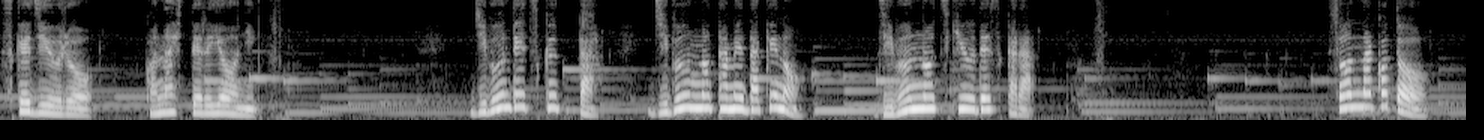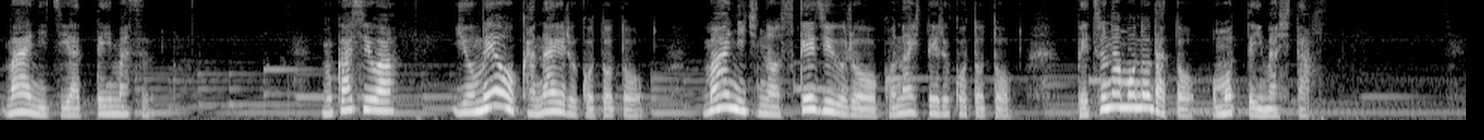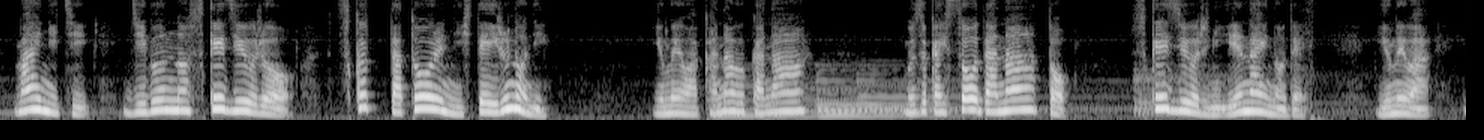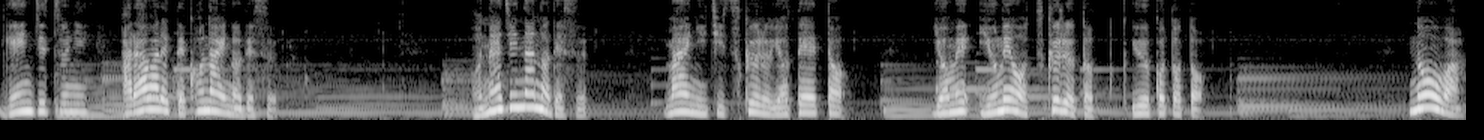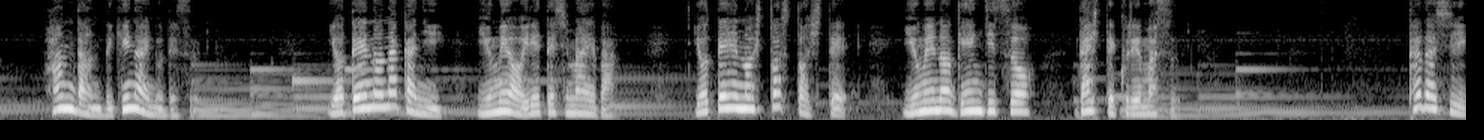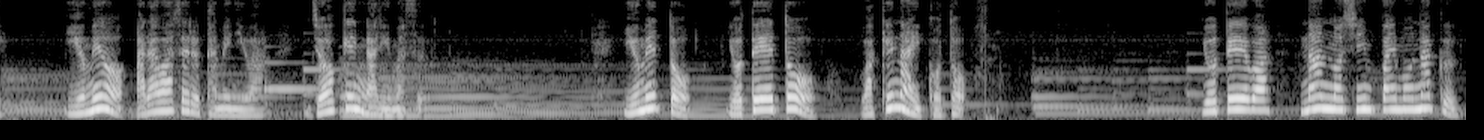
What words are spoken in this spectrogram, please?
スケジュールをこなしているように自分で作った自分のためだけの自分の地球ですから。そんなことを毎日やっています。昔は夢を叶えることと毎日のスケジュールをこなしていることと別なものだと思っていました。毎日自分のスケジュールを作った通りにしているのに夢は叶うかな難しそうだなとスケジュールに入れないので夢は現実に現れてこないのです。同じなのです。毎日作る予定と夢夢を作るということと。脳は判断できないのです。予定の中に夢を入れてしまえば予定の一つとして夢の現実を出してくれます。ただし夢を表せるためには条件があります。夢と予定とを分けないこと。予定は何の心配もなく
